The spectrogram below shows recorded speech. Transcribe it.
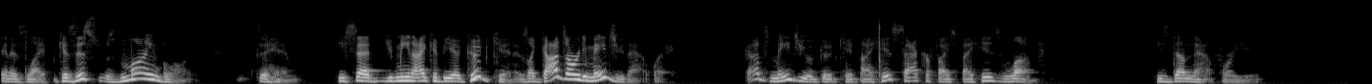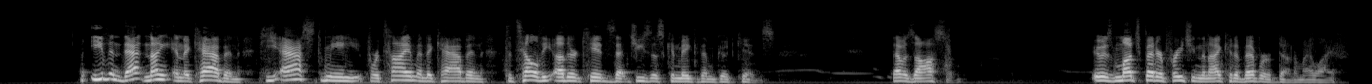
in his life because this was mind blowing to him. He said, You mean I could be a good kid? It was like, God's already made you that way. God's made you a good kid by his sacrifice, by his love. He's done that for you. Even that night in the cabin, he asked me for time in the cabin to tell the other kids that Jesus can make them good kids. That was awesome. It was much better preaching than I could have ever done in my life.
